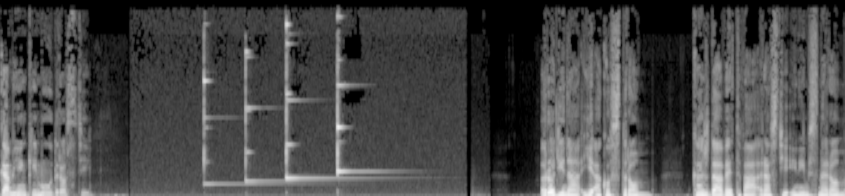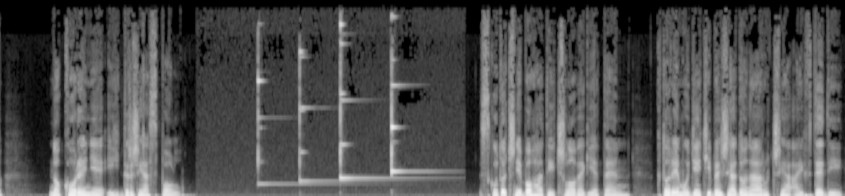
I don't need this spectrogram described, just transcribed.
Kamienky múdrosti Rodina je ako strom. Každá vetva rastie iným smerom, no korene ich držia spolu. Skutočne bohatý človek je ten, ktorému deti bežia do náručia aj vtedy,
